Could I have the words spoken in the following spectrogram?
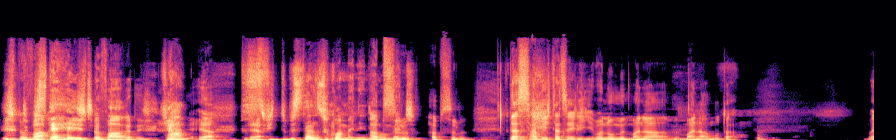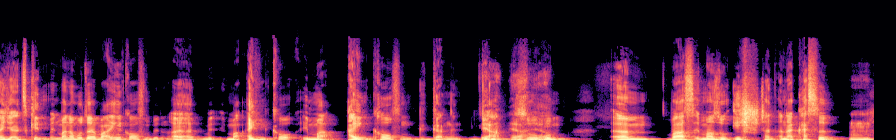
ich du bist der Held. Ich bewahre dich. ja, Ja, ja. wie, du bist dann Superman in dem absolut, Moment. absolut. Das habe ich tatsächlich immer nur mit meiner, mit meiner Mutter. Weil ich als Kind mit meiner Mutter immer eingekauft bin, äh, immer, einkau immer einkaufen gegangen bin, Ja, ja, so rum, ähm, war es immer so, ich stand an der Kasse Mhm.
